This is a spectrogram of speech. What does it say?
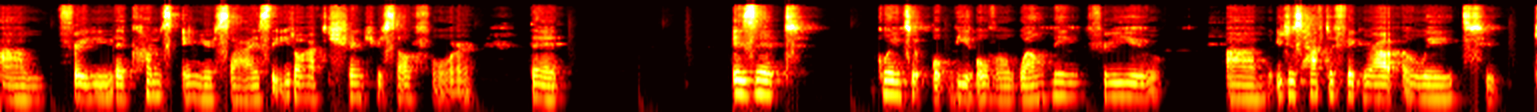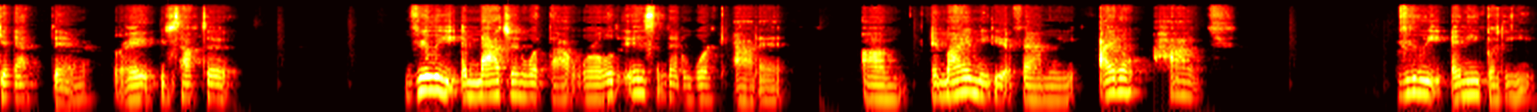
um, for you that comes in your size that you don't have to shrink yourself for. That isn't going to be overwhelming for you. Um, you just have to figure out a way to get there, right? You just have to really imagine what that world is and then work at it. Um, in my immediate family, I don't have really anybody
